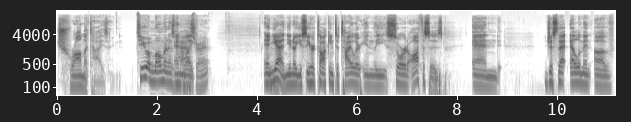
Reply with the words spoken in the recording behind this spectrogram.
traumatizing. to you, a moment has And, passed, like, right? And Hmm. yeah, and you know, you see her talking to Tyler in the S.W.O.R.D. offices and just that element of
